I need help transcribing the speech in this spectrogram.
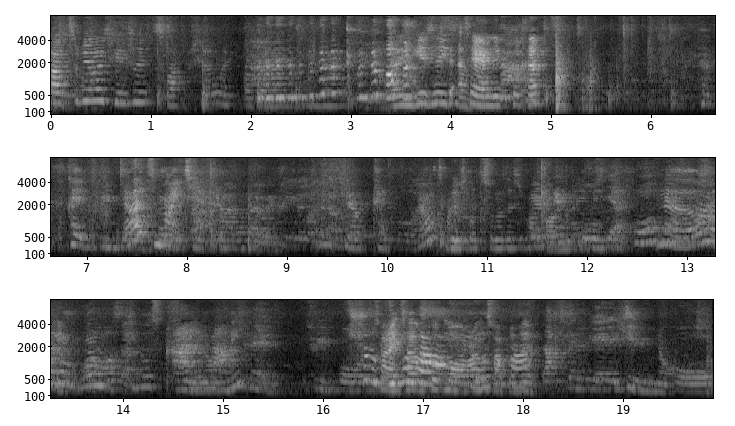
Well, to be honest, usually it's slap show. I think usually it's a turn if we're That's my turn. Okay, now it's Please put some of this back on, maybe. No, I don't want people's cream on me. Up, Right, I'll put more on top of it. That's going to be an issue Do not.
